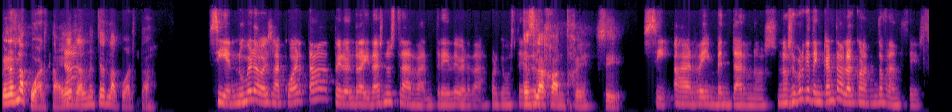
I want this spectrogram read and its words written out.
Pero es la cuarta, ¿eh? Realmente es la cuarta. Sí, en número es la cuarta, pero en realidad es nuestra rentrée de verdad, porque hemos tenido Es la rentrée, sí. sí, a reinventarnos. No sé por qué te encanta hablar con acento francés.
